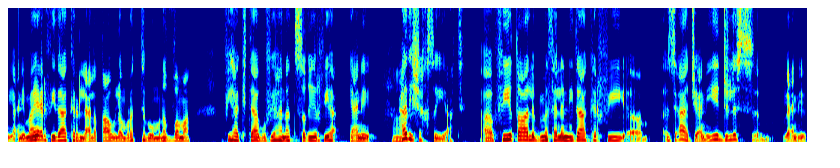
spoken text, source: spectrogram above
يعني ما يعرف يذاكر إلا على طاولة مرتبة ومنظمة فيها كتاب وفيها نت صغير فيها يعني م. هذه شخصيات. في طالب مثلا يذاكر في آه، إزعاج يعني يجلس يعني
